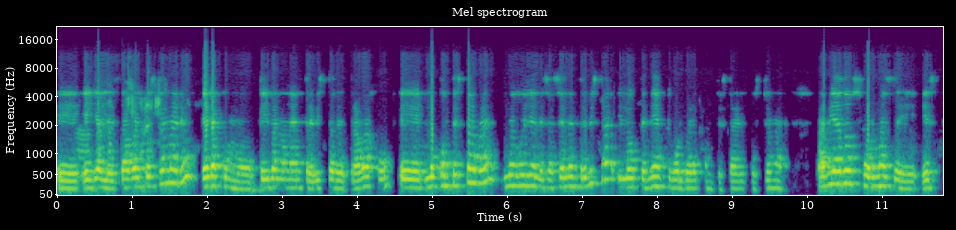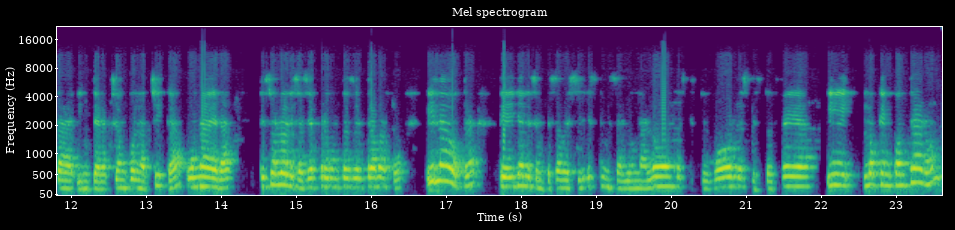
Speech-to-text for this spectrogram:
eh, ella les daba el cuestionario, era como que iban a una entrevista de trabajo, eh, lo contestaban, luego ella les hacía la entrevista y luego tenían que volver a contestar el cuestionario. Había dos formas de esta interacción con la chica, una era que solo les hacía preguntas del trabajo y la otra que ella les empezaba a decir, es que me salió una lonja, es que estoy gorda, es que estoy fea. Y lo que encontraron,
